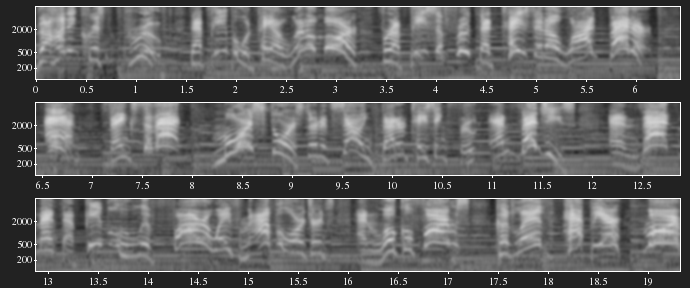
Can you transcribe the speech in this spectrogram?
the Honeycrisp proved that people would pay a little more for a piece of fruit that tasted a lot better. And thanks to that, more stores started selling better tasting fruit and veggies. And that meant that people who live far away from apple orchards and local farms could live happier, more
